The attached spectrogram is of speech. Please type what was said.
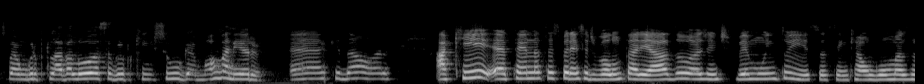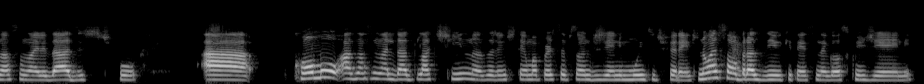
tipo, é um grupo que lava a louça, um grupo que enxuga, mó maneiro. É, que da hora. Aqui, é, tendo essa experiência de voluntariado, a gente vê muito isso, assim, que algumas nacionalidades, tipo, a, como as nacionalidades latinas, a gente tem uma percepção de higiene muito diferente. Não é só o Brasil que tem esse negócio com higiene,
